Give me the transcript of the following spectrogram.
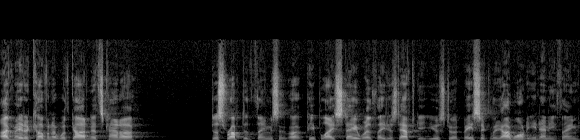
I've made a covenant with God, and it's kind of disrupted things. Uh, people I stay with, they just have to get used to it. Basically, I won't eat anything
